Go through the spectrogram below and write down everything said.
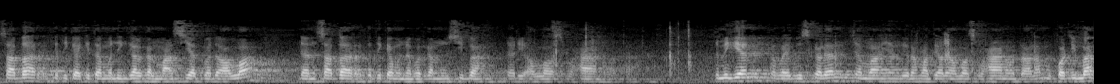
Sabar ketika kita meninggalkan maksiat pada Allah dan sabar ketika mendapatkan musibah dari Allah Subhanahu wa taala. Demikian Bapak Ibu sekalian jemaah yang dirahmati oleh Allah Subhanahu wa taala mukadimah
